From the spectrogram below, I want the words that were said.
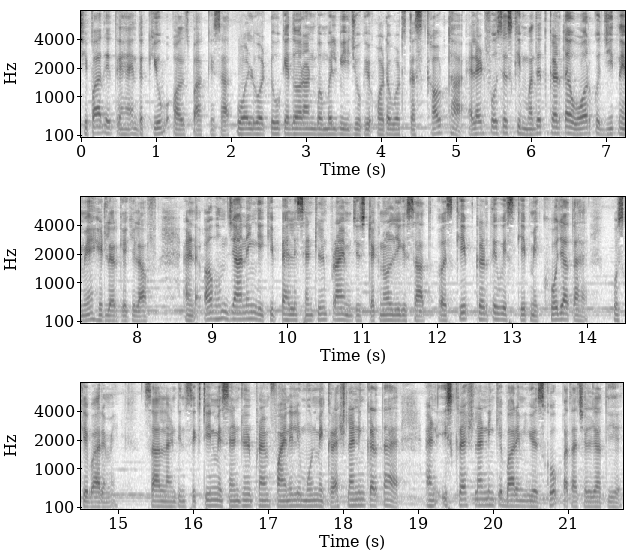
छिपा देते हैं द क्यूब ऑल्सपार्क के साथ। वर्ल्ड वॉर टू के दौरान बम्बल बी जो कि ऑटोवर्ड्स का स्काउट था, एलाइड फोर्सेस की मदद करता है वॉर को जीतने में हिटलर के खिलाफ। एंड अब हम जानेंगे कि पहले सेंट्रल प्राइम जिस टेक्नोलॉजी के साथ स्केप करते हुए स्केप में खो जाता है उसके बारे में। साल 1916 में सेंट्रल प्राइम फाइनली मून में क्रैश लैंडिंग करता है एंड इस क्रैश लैंडिंग के बारे में यूएस को पता चल जाती है।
